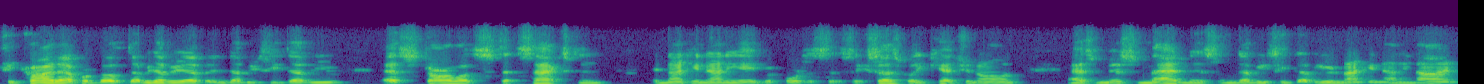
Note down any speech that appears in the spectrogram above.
She tried out for both WWF and WCW as Starla Saxton in 1998 before successfully catching on as Miss Madness in WCW in 1999.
